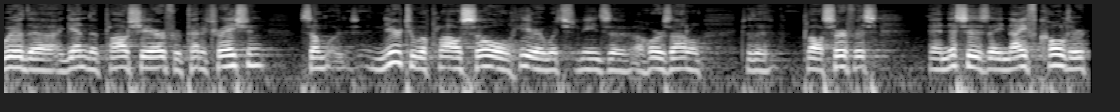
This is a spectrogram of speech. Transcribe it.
with, uh, again, the plowshare for penetration, some near to a plow sole here, which means a, a horizontal to the plow surface. And this is a knife coulter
